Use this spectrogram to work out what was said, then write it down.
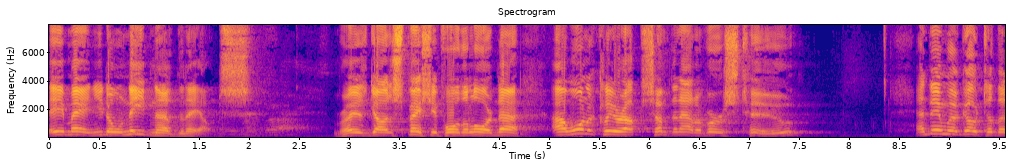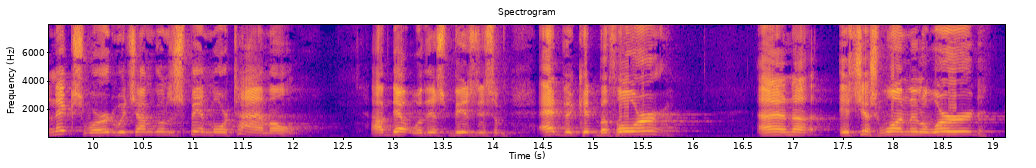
Amen. You don't need nothing else. Praise God, especially for the Lord. Now, I want to clear up something out of verse 2, and then we'll go to the next word, which I'm going to spend more time on. I've dealt with this business of advocate before, and uh, it's just one little word,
